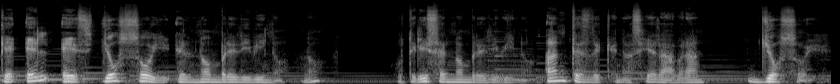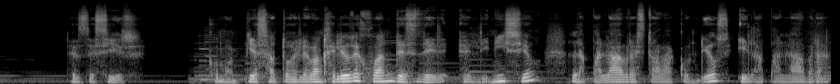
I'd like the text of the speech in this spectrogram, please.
que Él es, yo soy el nombre divino, ¿no? Utiliza el nombre divino. Antes de que naciera Abraham, yo soy. Es decir, como empieza todo el Evangelio de Juan, desde el inicio la palabra estaba con Dios y la palabra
